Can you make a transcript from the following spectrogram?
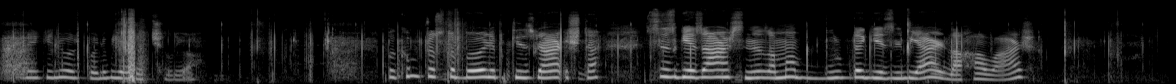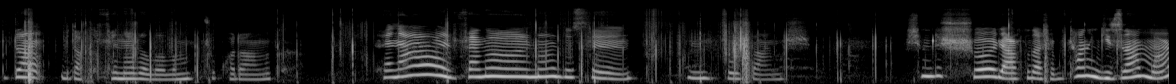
Buraya geliyoruz böyle bir yer açılıyor. Bakın burası da böyle bir gizli yer işte. Siz gezersiniz ama burada gizli bir yer daha var. Burada bir dakika fener alalım. Çok karanlık. Fener, Fener neredesin? Hı, buradaymış. Şimdi şöyle arkadaşlar bir tane gizem var.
